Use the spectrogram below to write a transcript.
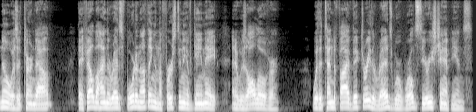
No, as it turned out. They fell behind the Reds 4 0 in the first inning of Game 8, and it was all over. With a 10 5 victory, the Reds were World Series champions.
